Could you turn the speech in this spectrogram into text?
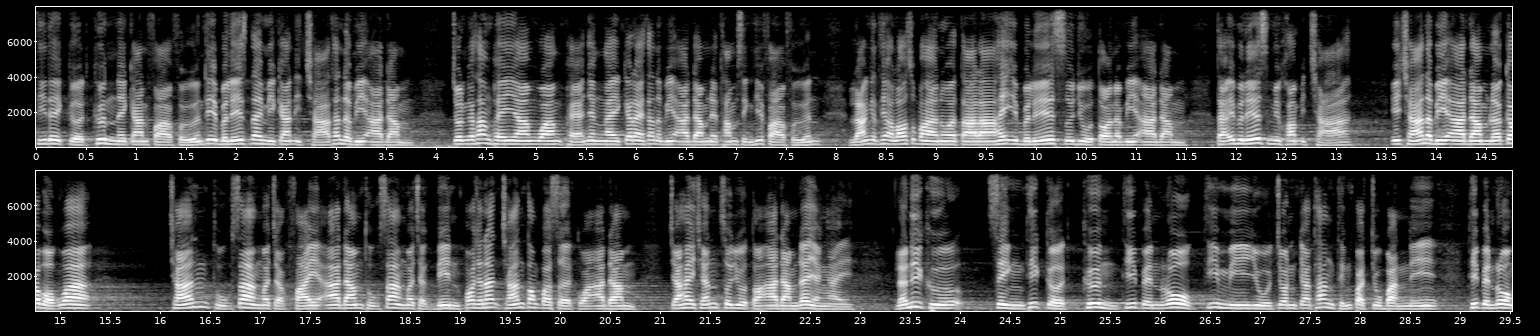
ที่ได้เกิดขึ้นในการฝ่าฝืนที่อิบลิสได้มีการอิจฉาท่านนบีอาดัมจนกระทั่งพยายามวางแผนยังไงก็ได้ท่านนบีอาดัมเนี่ยทำสิ่งที่ฝ่าฝืน หลังจากที่อัลลอฮฺสุบฮานุวะตาลาให้อิบลิสสุญูดต่อนบีอาดัมแต่อิบลิสมีความอิจฉา อิจฉานบีอาดัมแล้วก็บอกว่าฉันถูกสร้างมาจากไฟอาดัมถูกสร้างมาจากดิน เพราะฉะนั้นฉันต้องประเสริฐกว่าอาดัมจะให้ฉันสุญูดต่ออาดัมได้ยังไง และนี่คือสิ่งที่เกิดขึ้นที่เป็นโรคที่มีอยู่จนกระทั่งถึงปัจจุบันนี้ ที่เป็นโรค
